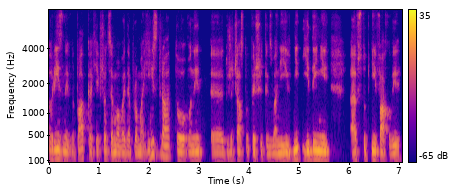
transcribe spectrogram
в різних випадках, якщо це мова йде про магістра, то вони е, дуже часто пишуть так звані єдині- єдині е, вступні фахові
